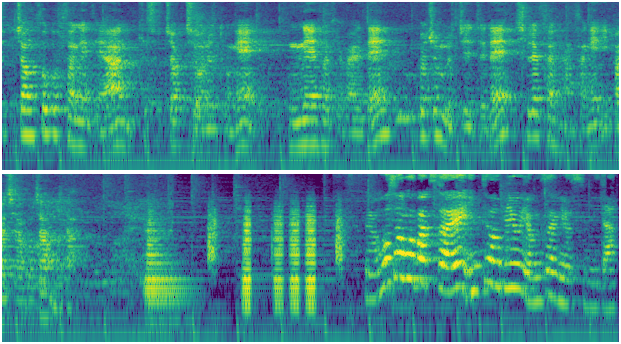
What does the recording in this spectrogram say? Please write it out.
측정 소급성에 대한 기술적 지원을 통해 국내에서 개발된 표준 물질들의 신뢰성 향상에 이바지하고자 합니다. 네, 허성우 박사의 인터뷰 영상이었습니다.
